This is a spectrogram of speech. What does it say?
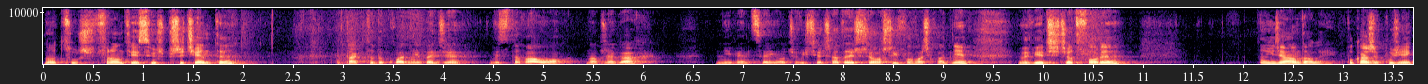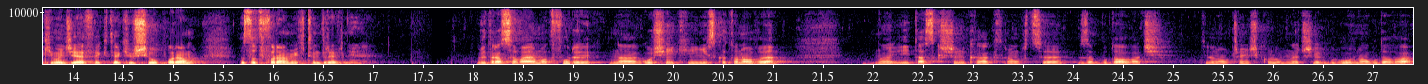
No cóż, front jest już przycięty. Tak to dokładnie będzie wystawało na brzegach. Mniej więcej. Oczywiście trzeba to jeszcze oszlifować ładnie, wywiercić otwory. No i działam dalej. Pokażę później, jaki będzie efekt, jak już się uporam z otworami w tym drewnie. Wytrasowałem otwory na głośniki niskotonowe. No i ta skrzynka, którą chcę zabudować, tylną część kolumny, czy jakby główna obudowa,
